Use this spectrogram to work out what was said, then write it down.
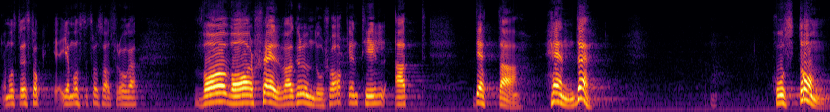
Jag måste, stock, jag måste trots allt fråga vad var själva grundorsaken till att detta hände hos dem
